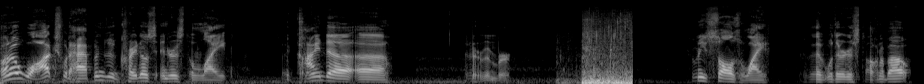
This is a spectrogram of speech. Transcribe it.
I want to watch what happens when Kratos enters the light. So I kind of, uh, I don't remember. When he saw his wife, what they were just talking about.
